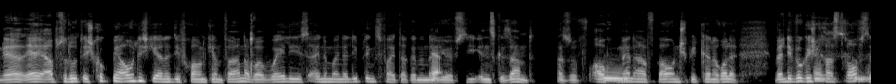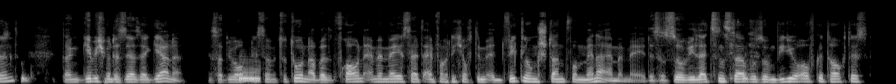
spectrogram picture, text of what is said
Ja, ja, absolut. Ich gucke mir auch nicht gerne die Frauenkämpfe an, aber Whaley ist eine meiner Lieblingsfighterinnen in der ja. UFC insgesamt. Also auch mhm. Männer, Frauen spielt keine Rolle. Wenn die wirklich ja, krass drauf sind, dann gebe ich mir das sehr, sehr gerne. Das hat überhaupt mhm. nichts damit zu tun. Aber Frauen-MMA ist halt einfach nicht auf dem Entwicklungsstand vom Männer-MMA. Das ist so wie letztens da, wo so ein Video aufgetaucht ist,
